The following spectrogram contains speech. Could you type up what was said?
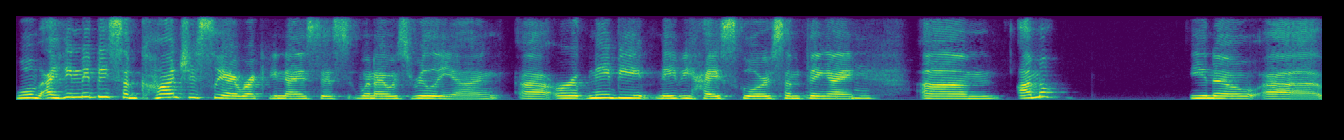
well i think maybe subconsciously i recognized this when i was really young uh, or maybe maybe high school or something i mm-hmm. um i'm a you know uh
